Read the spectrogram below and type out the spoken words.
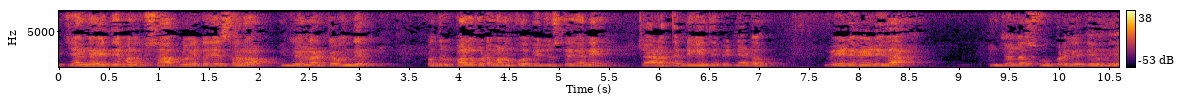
నిజంగా అయితే మనకు షాప్లో ఎట్లా చేస్తారో నిజంగా అట్టే ఉంది. పది రూపాయలు కూడా మనం గోబీ చూస్తే గానీ చాలా తండ్రిగా అయితే పెట్టినాడు. వేడి వేడిగా నిజంగా సూపర్గా అయితే ఉంది.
